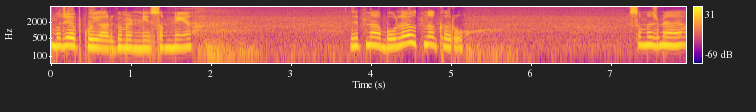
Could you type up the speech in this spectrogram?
मुझे अब कोई आर्गुमेंट नहीं सुननी है। जितना बोला है, उतना करो। समझ में आया?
